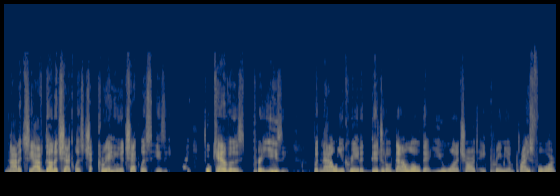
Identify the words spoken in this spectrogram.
Not a see, I've done a checklist. Check, creating a checklist is through Canva is pretty easy. But now when you create a digital download that you want to charge a premium price for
